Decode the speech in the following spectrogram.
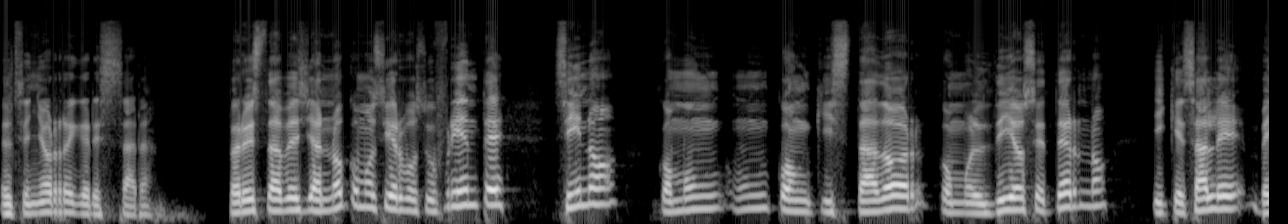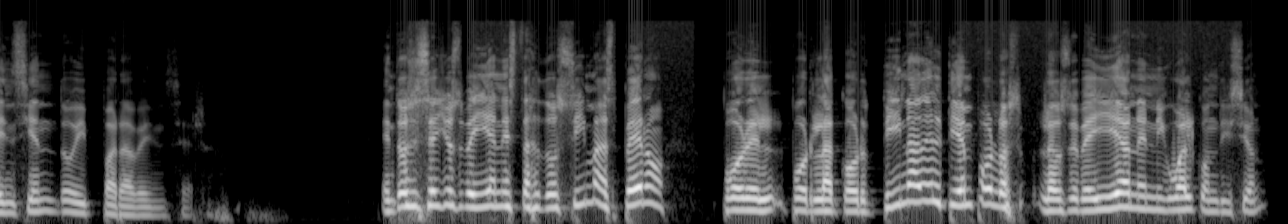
el Señor regresará pero esta vez ya no como siervo sufriente, sino como un, conquistador, como el Dios eterno, y que sale venciendo y para vencer. Entonces ellos veían estas dos cimas, pero por, el, por la cortina del tiempo los, los veían en igual condición.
